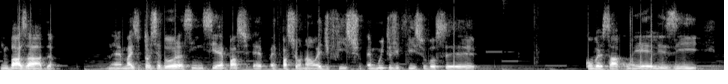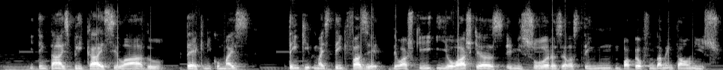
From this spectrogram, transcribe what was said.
embasada. Né? Mas o torcedor, assim, se é, é, é passional, é difícil. É muito difícil você conversar com eles e, e tentar explicar esse lado técnico, mas tem que, mas tem que fazer. Eu acho que e eu acho que as emissoras elas têm um papel fundamental nisso.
